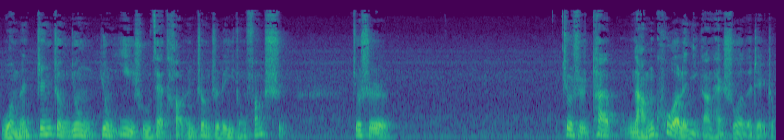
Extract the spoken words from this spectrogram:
我们真正用用艺术在讨论政治的一种方式，就是就是它囊括了你刚才说的这种，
